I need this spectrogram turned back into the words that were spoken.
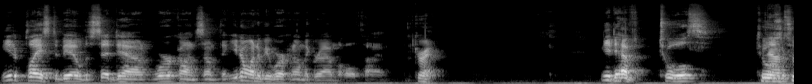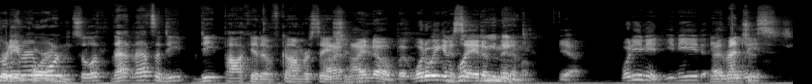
You need a place to be able to sit down, work on something. You don't want to be working on the ground the whole time. Correct. You need to have tools. Tools now, are tools pretty are important. important. So let, that that's a deep deep pocket of conversation. I, I know, but what are we going to say at a you need? minimum? Yeah. What do you need? You need, need at wrenches. least.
